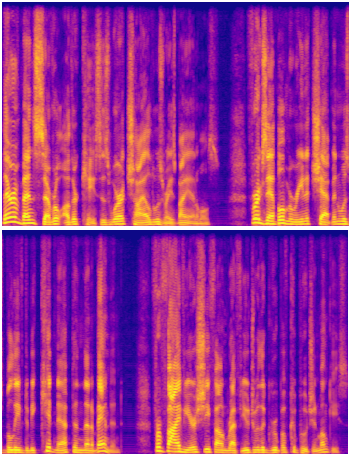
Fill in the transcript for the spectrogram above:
There have been several other cases where a child was raised by animals. For example Marina Chapman was believed to be kidnapped and then abandoned for five years she found refuge with a group of capuchin monkeys.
